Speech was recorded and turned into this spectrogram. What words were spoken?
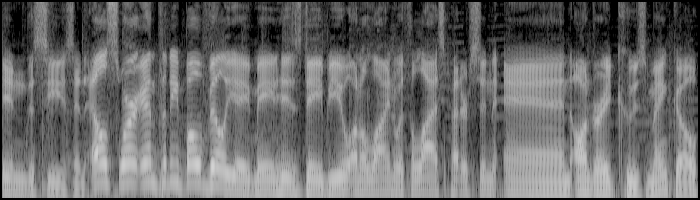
in the season. Elsewhere, Anthony Beauvillier made his debut on a line with Elias Pettersson and Andrei Kuzmenko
